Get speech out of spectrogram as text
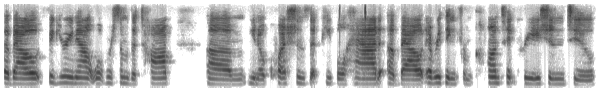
about figuring out what were some of the top um, you know questions that people had about everything from content creation to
